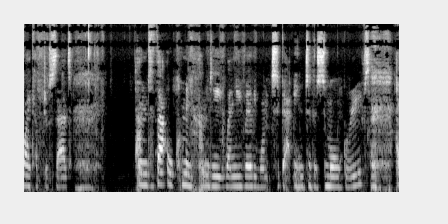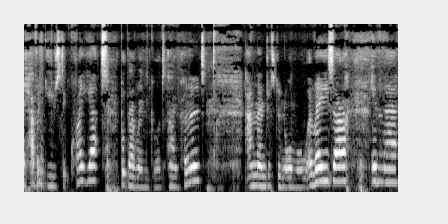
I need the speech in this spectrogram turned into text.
like I've just said. And that will come in handy when you really want to get into the small grooves. I haven't used it quite yet, but they're really good, I've heard. And then just a normal eraser in there.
